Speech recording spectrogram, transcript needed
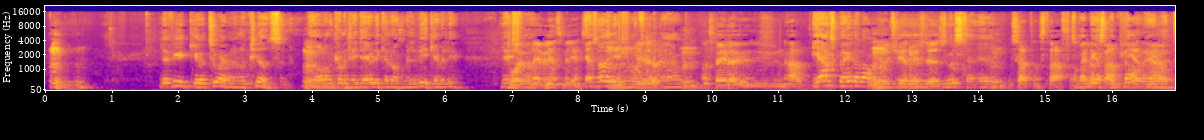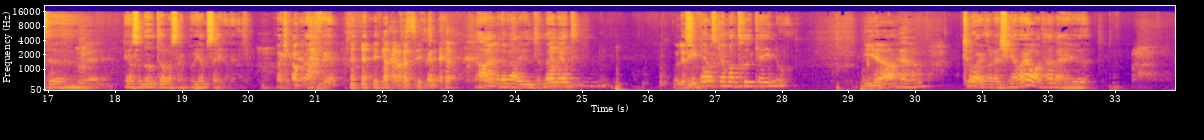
Mm. Lewicki och Toivonen och Knutsen. Nu Mm. har de kommit lite olika långt men Lewicki är väl längst Toivonen är väl den som är längst. Ja, så han är längst fram. Mm, Ja. Mm. Han spelar ju en halv. Ja, han spelar där. Mm, just det. Just det. Mm. Och satt en straff och Han var spelade bäst på fram plan ett mål. enligt uh, den som uttalar sig på hemsidan. Man kanske har fel. ja, precis. Nej, men det var det ju inte. Men ett, så var ska man trycka in då? Ja. Toivonen känner jag att han är ju...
